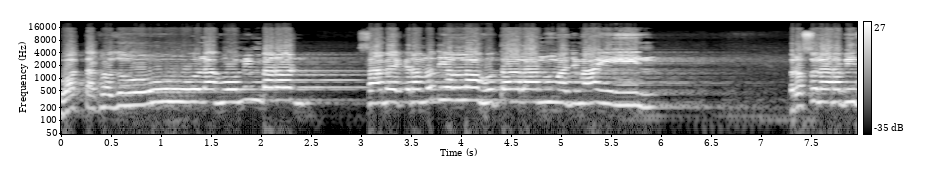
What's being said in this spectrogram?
ওয়াত্তাখাযু লাহু মিম্বারান সাহাবায়ে কেরাম রাদিয়াল্লাহু তাআলা আনহুম রাসূল তৈরি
